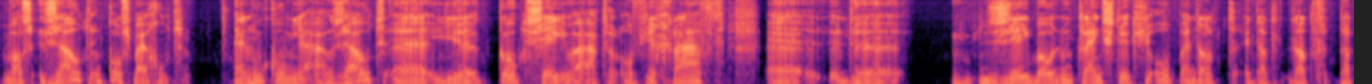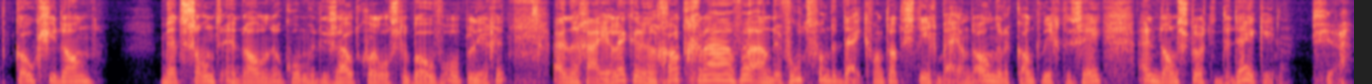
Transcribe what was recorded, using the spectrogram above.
was zout een kostbaar goed. En hoe kom je aan zout? Uh, je kookt zeewater of je graaft uh, de zeebodem een klein stukje op en dat, dat, dat, dat kook je dan met zand en al. En dan komen de zoutkorrels er bovenop liggen. En dan ga je lekker een gat graven aan de voet van de dijk. Want dat is dichtbij. Aan de andere kant ligt de zee. En dan stort de dijk in. Ja.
